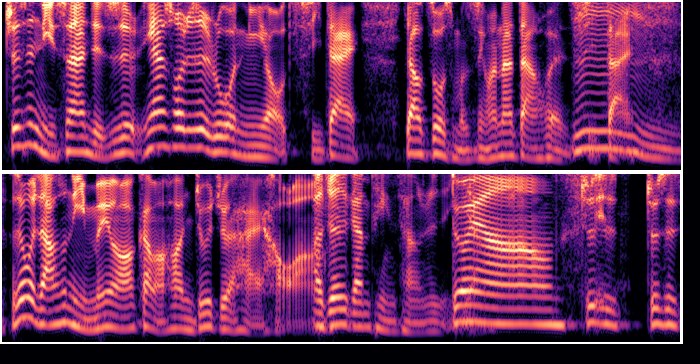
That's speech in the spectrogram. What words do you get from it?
就是你圣诞节，就是应该说，就是如果你有期待要做什么事情的话，那当然会很期待。可是我假如说你没有要干嘛的话，你就会觉得还好啊。啊，就是跟平常日一样。对啊，就是就是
